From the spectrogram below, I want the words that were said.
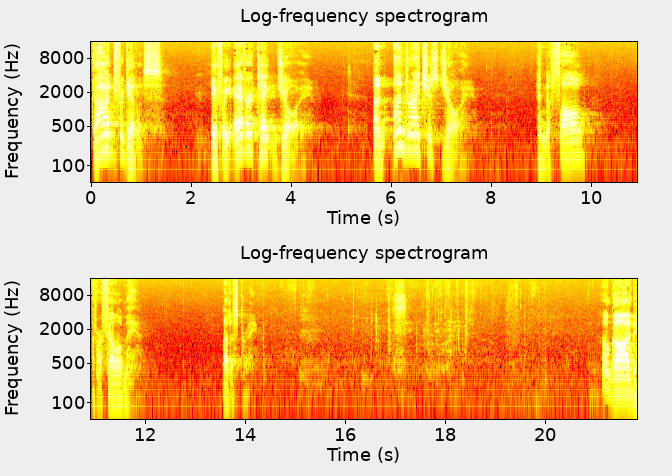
God forgive us if we ever take joy an unrighteous joy and the fall of our fellow man. Let us pray. Oh God,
